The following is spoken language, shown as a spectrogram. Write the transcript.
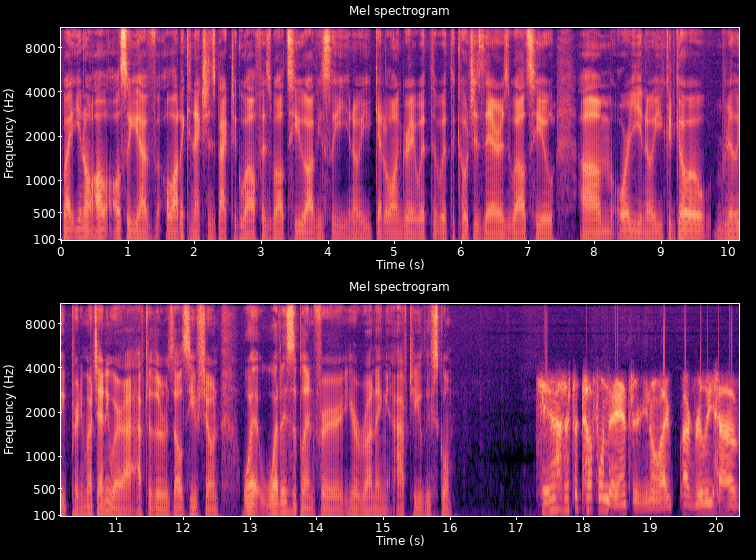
but you know also you have a lot of connections back to Guelph as well too. Obviously, you know you get along great with with the coaches there as well too. Um, or you know you could go really pretty much anywhere after the results you've shown. What what is the plan for your running after you leave school? Yeah, that's a tough one to answer. You know, I I really have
